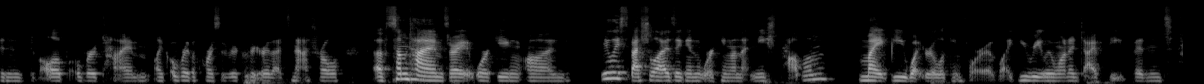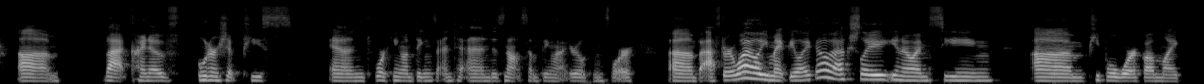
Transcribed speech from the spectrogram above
and develop over time, like over the course of your career. That's natural. Of sometimes, right, working on really specializing and working on that niche problem might be what you're looking for. Of like you really want to dive deep and um, that kind of ownership piece and working on things end to end is not something that you're looking for. Um, but after a while, you might be like, oh, actually, you know, I'm seeing um, people work on like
